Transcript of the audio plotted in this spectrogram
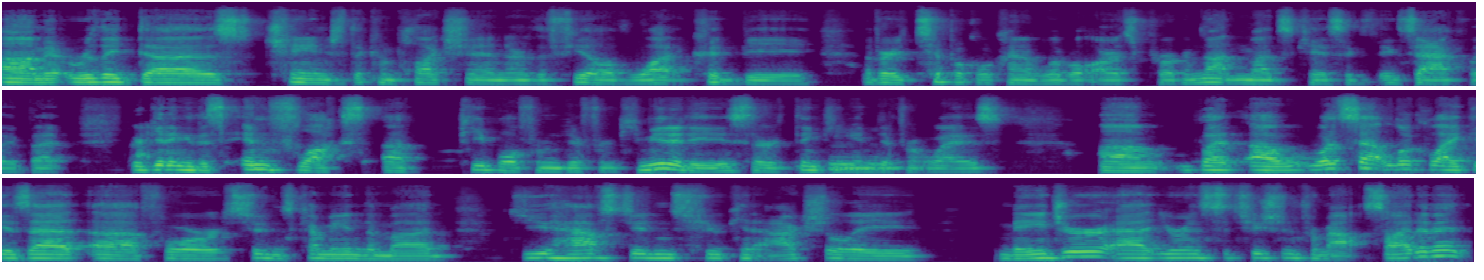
um, it really does change the complexion or the feel of what could be a very typical kind of liberal arts program. Not in Mudd's case ex- exactly, but you're Right. getting this influx of people from different communities that are thinking in Mhm. different ways. Um, but uh, what's that look like? Is that uh, for students coming into Mudd? Do you have students who can actually major at your institution from outside of it?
